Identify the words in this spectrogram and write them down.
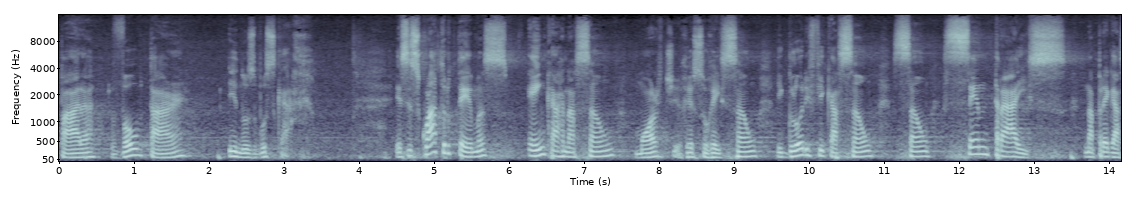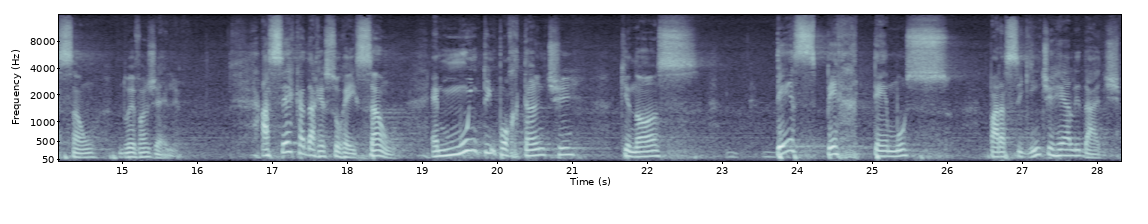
para voltar e nos buscar. Esses quatro temas, encarnação, morte, ressurreição e glorificação, são centrais na pregação do Evangelho. Acerca da ressurreição, é muito importante que nós despertemos para a seguinte realidade:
